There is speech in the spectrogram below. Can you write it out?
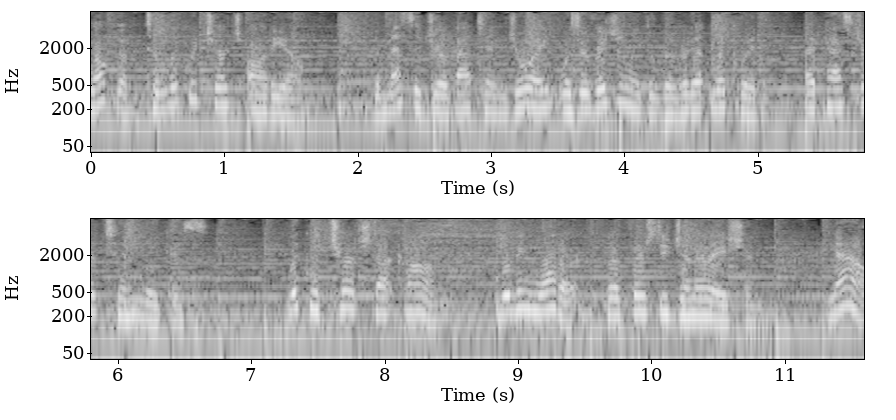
Welcome to Liquid Church Audio. The message you're about to enjoy was originally delivered at Liquid by Pastor Tim Lucas. LiquidChurch.com, living water for a thirsty generation. Now,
